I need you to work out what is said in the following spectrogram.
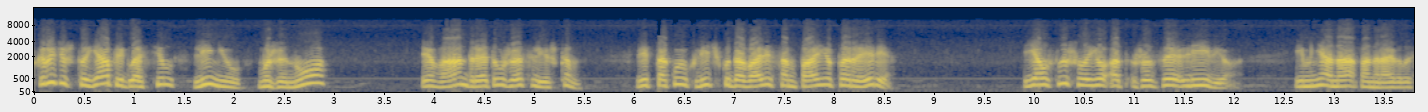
скажите, что я пригласил линию Мажино. Эвандро, это уже слишком, ведь такую кличку давали Сампайо Перере. Я услышал ее от Жозе Ливио, и мне она понравилась.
